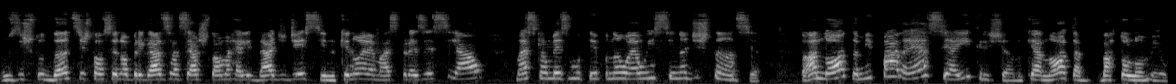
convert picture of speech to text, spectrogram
os estudantes estão sendo obrigados a se ajustar a uma realidade de ensino que não é mais presencial, mas que, ao mesmo tempo, não é o ensino à distância. Então, a nota, me parece aí, Cristiano, que a nota, Bartolomeu,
